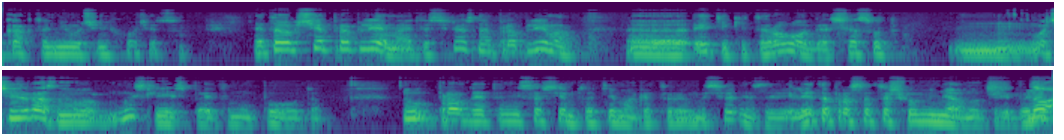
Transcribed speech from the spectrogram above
как-то не очень хочется. Это вообще проблема, это серьезная проблема э, этики таролога. Сейчас вот очень разные мысли есть по этому поводу. Ну, правда, это не совсем та тема, которую мы сегодня завели. Это просто то, что у меня внутри болит. Ну,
